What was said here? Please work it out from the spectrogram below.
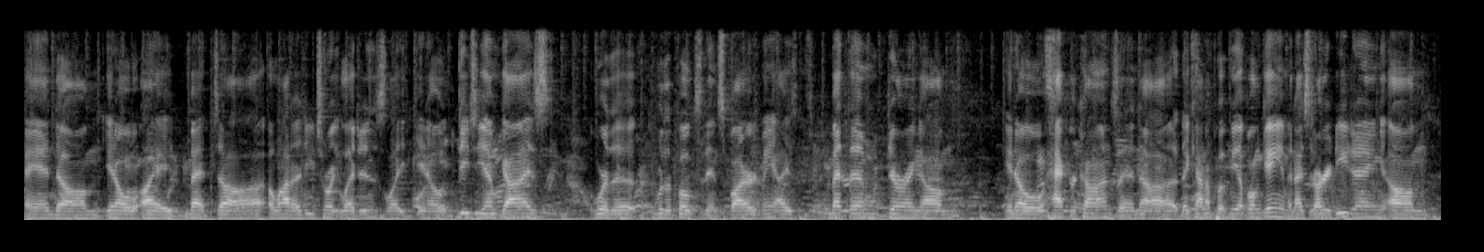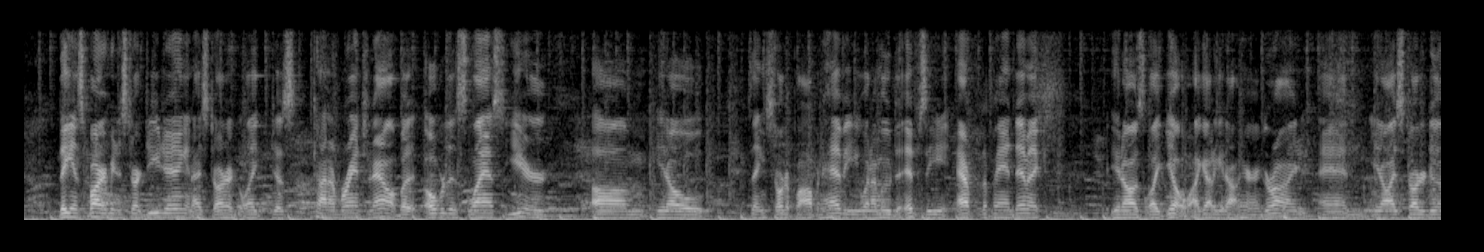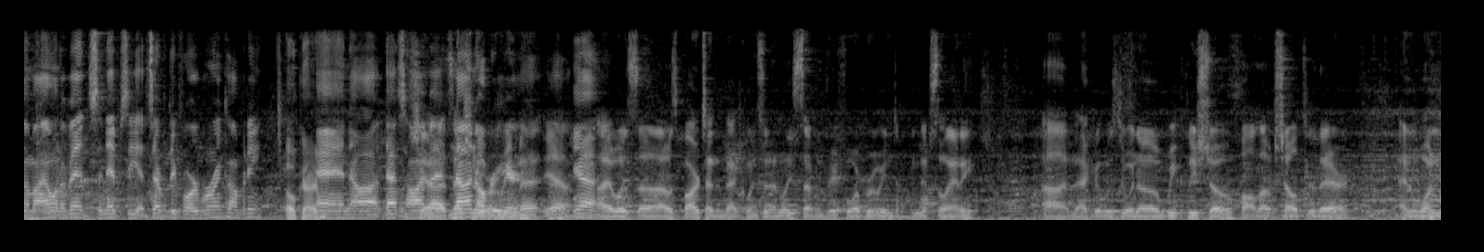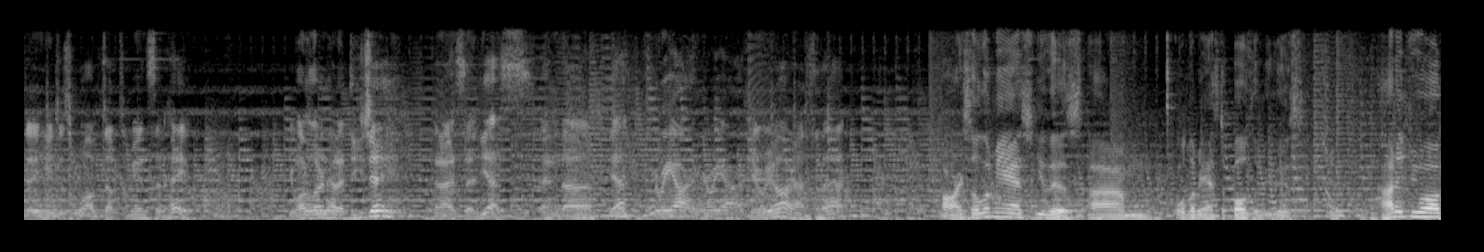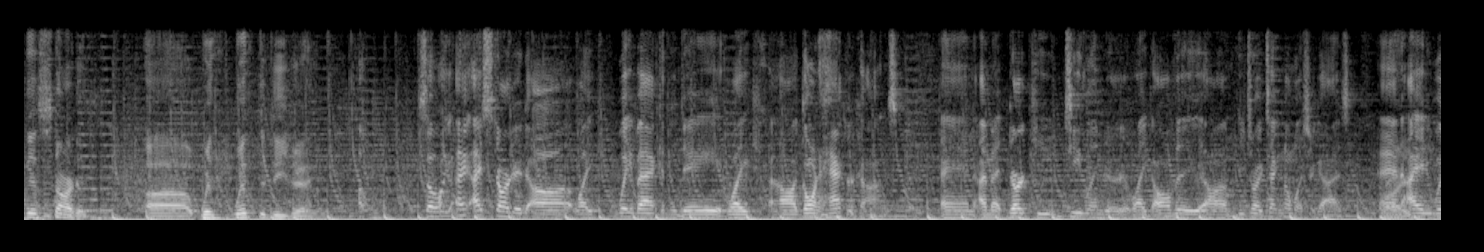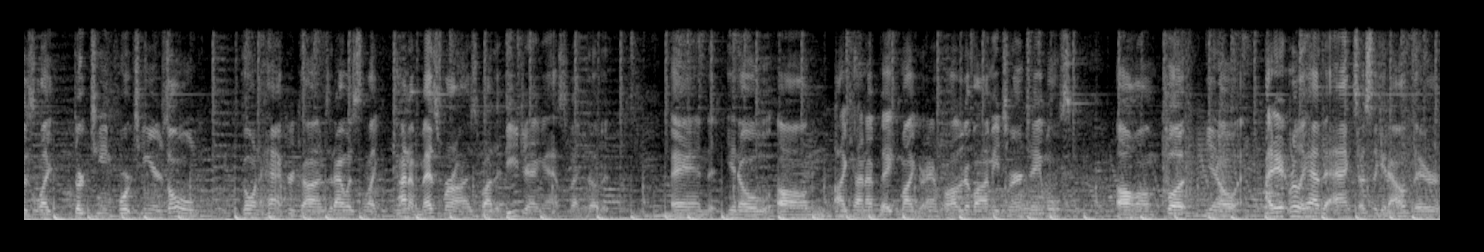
and um, you know I met uh, a lot of Detroit legends like you know DTM guys were the were the folks that inspired me. I met them during um, you know hacker cons and uh, they kind of put me up on game and I started DJing. Um, they inspired me to start DJing and I started like just kind of branching out. But over this last year, um, you know things started popping heavy when I moved to Ipsy after the pandemic. You know, I was like, yo, I got to get out here and grind. And, you know, I started doing my own events in Ipsy at 734 Brewing Company. Okay. And uh, that's how I yeah, met that's Nunn actually over where here. We met. Yeah. Yeah. I was uh, I was bartending at coincidentally 734 Brewing down in Ypsilanti. Uh, and Echo was doing a weekly show, Fallout Shelter there. And one day he just walked up to me and said, "Hey, you want to learn how to DJ?" And I said, "Yes." And uh, yeah, Here we are. Here we are. here we are after that. All right, so let me ask you this. Um, well, let me ask the both of you this. How did you all get started uh, with with the DJing? So like, I, I started uh, like way back in the day, like uh, going to hacker cons, and I met Dirt Cube, T Linder, like all the uh, Detroit Techno Militia guys, and Right. I was like 13, 14 years old, going to hacker cons, and I was like kind of mesmerized by the DJing aspect of it, and you know um, I kind of begged my grandfather to buy me turntables, um, but you know I didn't really have the access to get out there,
